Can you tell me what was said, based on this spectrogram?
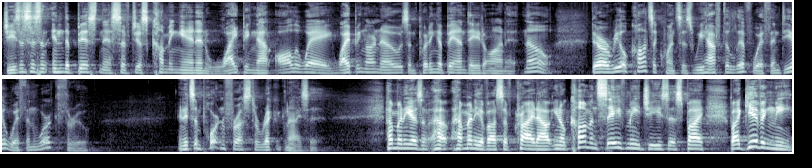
Jesus isn't in the business of just coming in and wiping that all away, wiping our nose and putting a band aid on it. No, there are real consequences we have to live with and deal with and work through. And it's important for us to recognize it. How many, as, how, how many of us have cried out, you know, come and save me, Jesus, by, by giving me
